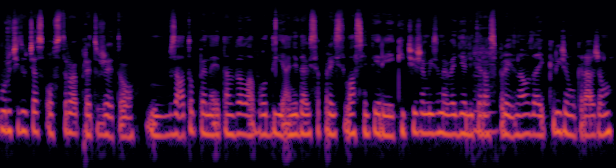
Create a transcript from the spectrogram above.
určitú časť ostrova, pretože je to mm, zatopené, je tam veľa vody a nedajú sa prejsť vlastne tie rieky, čiže my sme vedeli teraz mm-hmm. prejsť naozaj krížom krážom.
